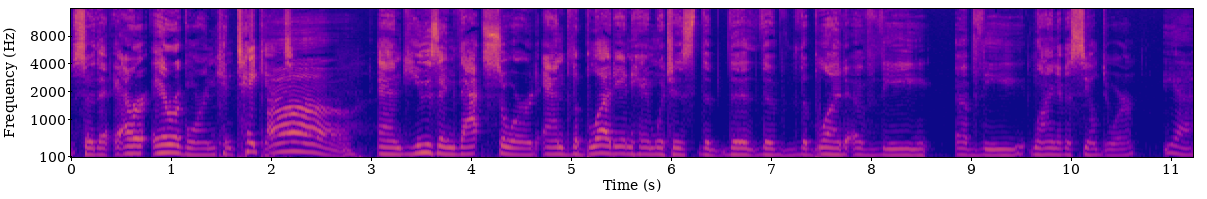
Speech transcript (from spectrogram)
so that Ar- Aragorn can take it Oh. and using that sword and the blood in him, which is the the the, the blood of the of the line of Isildur, Yeah.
